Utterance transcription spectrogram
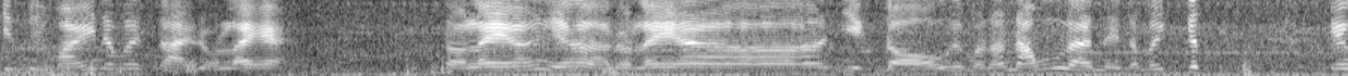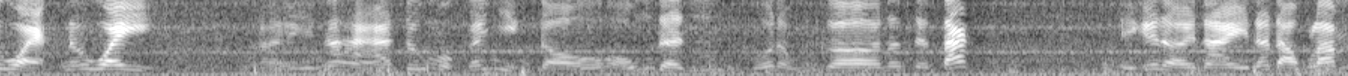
90 mấy nó mới xài rò le. Rò le có nghĩa là rò le à, nhiệt độ khi mà nó nóng lên thì nó mới kích cái quạt nó quay. Thì nó hạ xuống một cái nhiệt độ ổn định của động cơ nó sẽ tắt. Thì cái đời này nó độc lắm.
